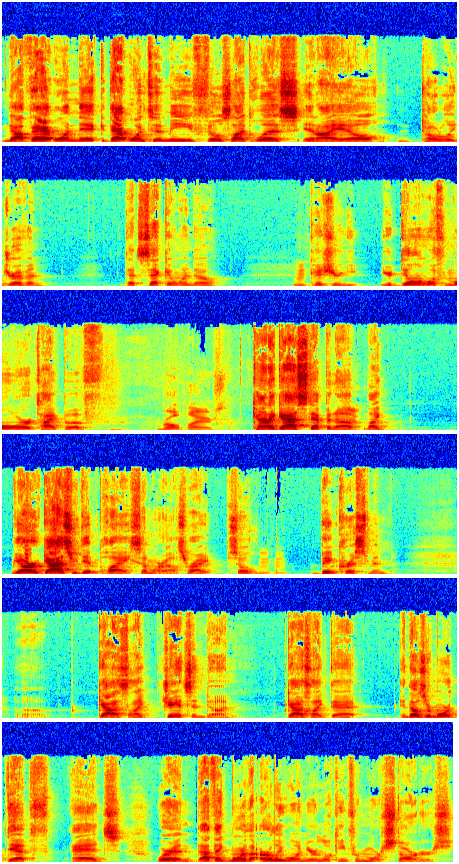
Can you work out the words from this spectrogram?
now that one, Nick, that one to me feels like less nil totally driven. That second window, because you're you're dealing with more type of Role players. kind of guys stepping up, Yeah. like yeah, or guys who didn't play somewhere else, right? So Ben Christman, uh, guys like Jansen Dunn, guys like that, and those are more depth ads. Where in, I think more of the early one, you're looking for more starters.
